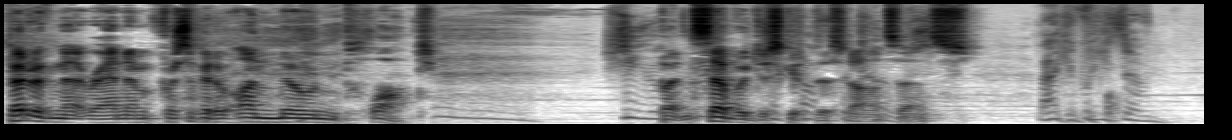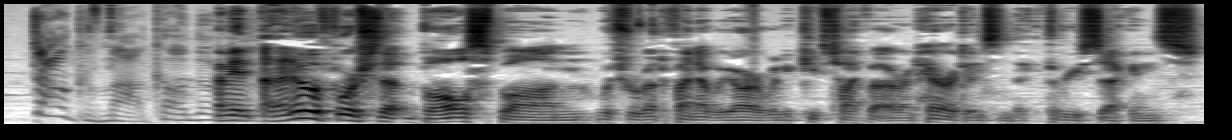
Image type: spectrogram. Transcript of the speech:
better than that, random for some kind of unknown plot. But instead, we just get this nonsense. I mean, I know, of course, that Bhaalspawn, which we're about to find out we are when he keeps talking about our inheritance in like three seconds,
